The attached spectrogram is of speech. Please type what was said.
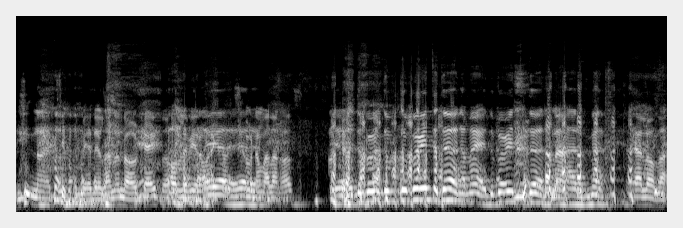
dina Twittermeddelanden då, okej? Okay? Så håller vi de här diskussionerna mellan oss. Ja, du, behöver, du, du behöver inte döda mig. Du behöver inte döda mig här. Men... Jag lovar.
